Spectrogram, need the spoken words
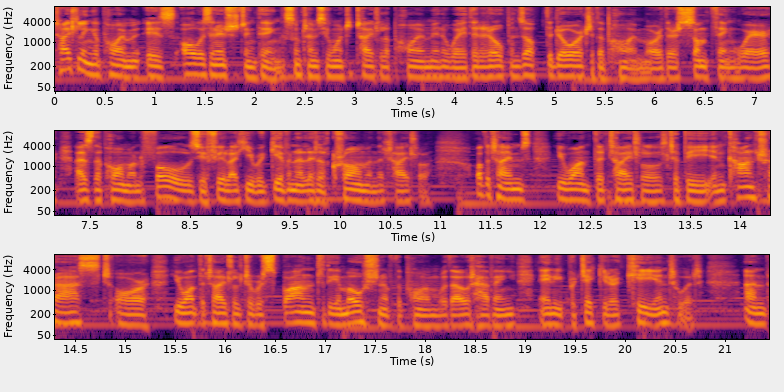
Titling a poem is always an interesting thing. Sometimes you want to title a poem in a way that it opens up the door to the poem, or there's something where, as the poem unfolds, you feel like you were given a little crumb in the title. Other times, you want the title to be in contrast, or you want the title to respond to the emotion of the poem without having any particular key into it and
